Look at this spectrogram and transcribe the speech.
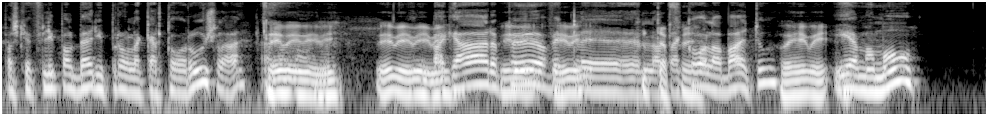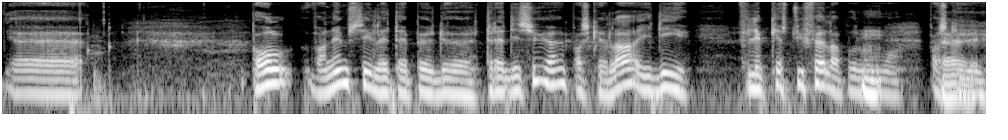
parce que Philippe Albert, il prend la carton rouge, là. Oui, oui, oui. oui, oui, oui bagarre un peu avec l'attaquant là-bas et tout. Et à un moment, euh, Paul Van Imst, il était un peu de, très déçu, hein, parce que là, il dit Philippe, qu'est-ce que tu fais là pour le hmm. moment? Parce que. oui,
